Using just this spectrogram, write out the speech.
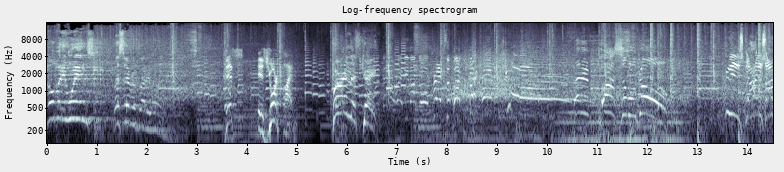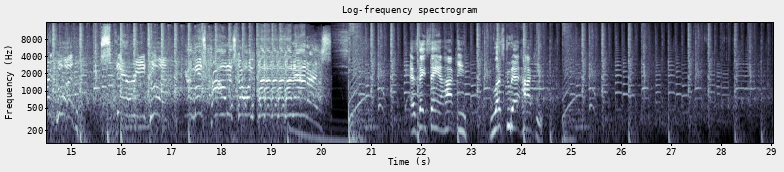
Nobody wins unless everybody wins. This is your time. We're in this game. An impossible goal. These guys are good. Scary good. And this crowd is going bananas. As they say in hockey, let's do that hockey.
